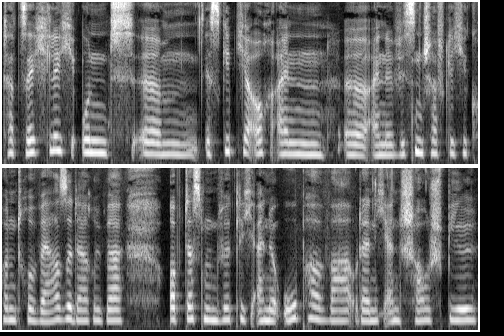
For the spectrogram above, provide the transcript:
Tatsächlich und ähm, es gibt ja auch ein, äh, eine wissenschaftliche Kontroverse darüber, ob das nun wirklich eine Oper war oder nicht ein Schauspiel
